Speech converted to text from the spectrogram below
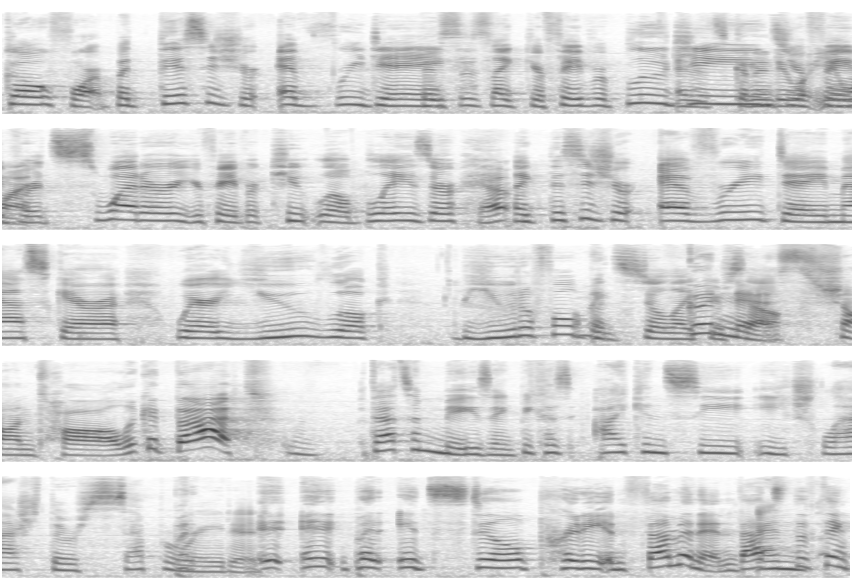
go for it. But this is your everyday, This is- like your favorite blue jeans, your what you favorite sweater, your favorite cute little blazer. Yep. Like this is your everyday mascara where you look beautiful oh but still like Goodness, yourself. Chantal, look at that. That's amazing because I can see each lash they're separated. It, it, but it's still pretty and feminine. That's And the thing.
